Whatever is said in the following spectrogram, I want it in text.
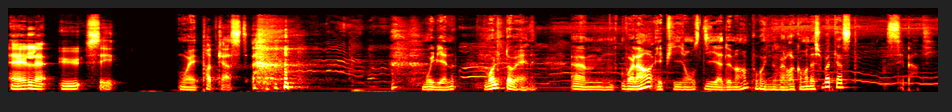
L-U-C Ouais, podcast. muy bien. Molto bene. Euh, voilà, et puis on se dit à demain pour une nouvelle recommandation podcast. C'est parti.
